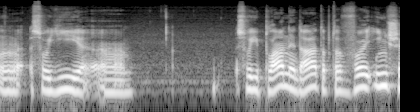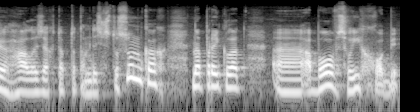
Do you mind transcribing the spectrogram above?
е, свої. Е, свої плани, да, тобто в інших галузях, тобто там десь в стосунках, наприклад, е, або в своїх хобі.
